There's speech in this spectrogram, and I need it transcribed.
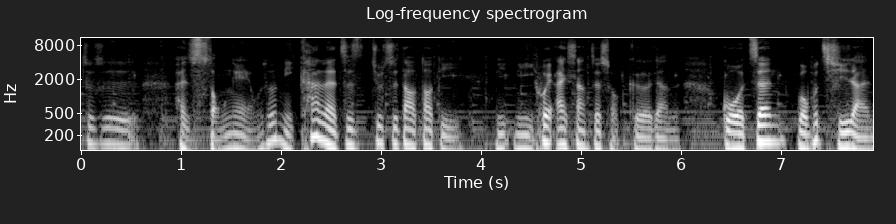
就是。很怂哎、欸，我说你看了这就知道到底你你会爱上这首歌这样子，果真果不其然，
